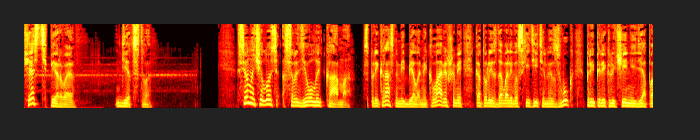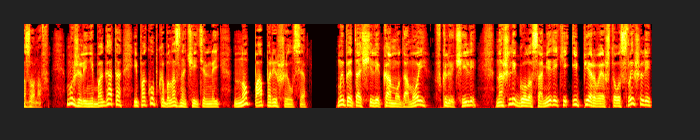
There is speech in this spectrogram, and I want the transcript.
Часть первая. Детство. Все началось с радиолы Кама, с прекрасными белыми клавишами, которые издавали восхитительный звук при переключении диапазонов. Мы жили небогато, и покупка была значительной, но папа решился. Мы притащили Каму домой, включили, нашли «Голос Америки» и первое, что услышали,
